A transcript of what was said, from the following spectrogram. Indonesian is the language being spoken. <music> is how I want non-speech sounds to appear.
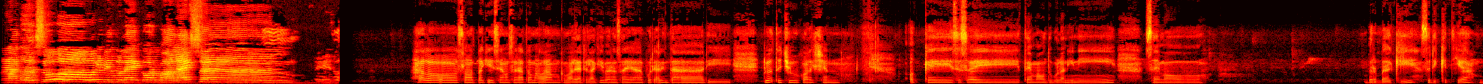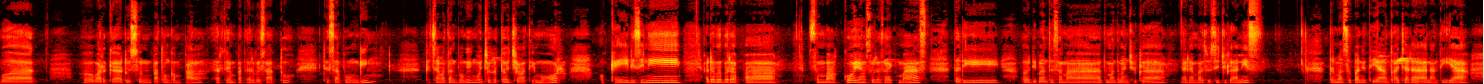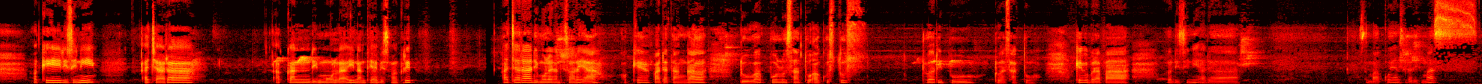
Matur suwun pintu lekor collection. Halo, selamat pagi, siang, sore, atau malam. Kembali ada lagi bareng saya Puri Arinta di 27 Collection. Oke, sesuai tema untuk bulan ini, saya mau berbagi sedikit ya buat warga dusun Patung Kempal RT 4 RW 1 Desa Pungging Kecamatan Pungging Mojokerto Jawa Timur. Oke, di sini ada beberapa sembako yang sudah saya kemas. Tadi uh, dibantu sama teman-teman juga. Ada Mbak Susi juga Anis. Termasuk panitia untuk acara nanti ya. Oke, di sini acara akan dimulai nanti habis maghrib. Acara dimulai nanti sore ya. Oke pada tanggal 21 Agustus 2021 oke beberapa eh, di sini ada sembako yang sudah dikemas.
